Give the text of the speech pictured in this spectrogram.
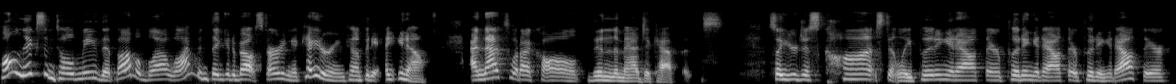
Paul Nixon told me that blah, blah, blah. Well, I've been thinking about starting a catering company, uh, you know, and that's what I call then the magic happens. So you're just constantly putting it out there, putting it out there, putting it out there.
